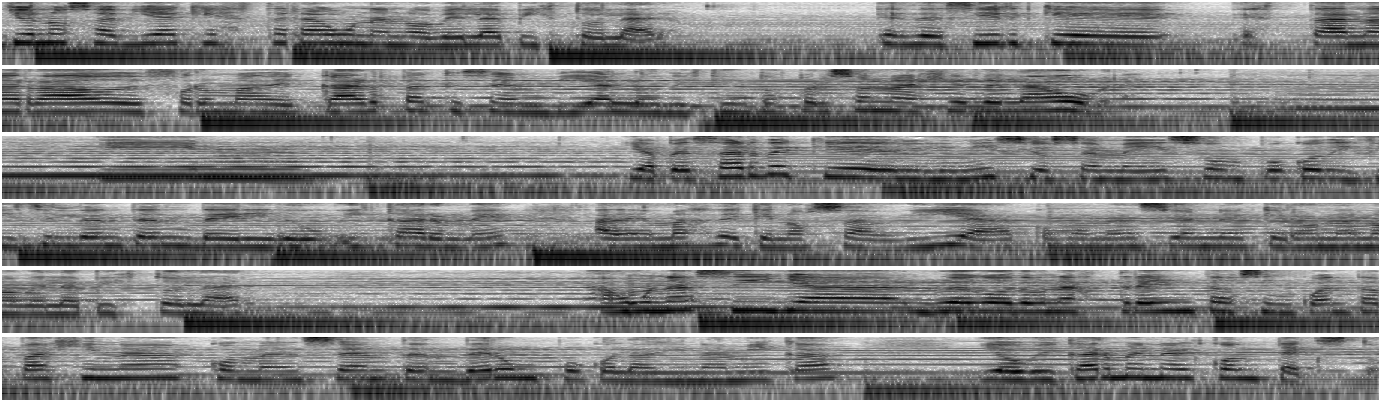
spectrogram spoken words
yo no sabía que esta era una novela epistolar, es decir, que está narrado de forma de carta que se envían los distintos personajes de la obra. Y a pesar de que el inicio se me hizo un poco difícil de entender y de ubicarme, además de que no sabía, como mencioné, que era una novela epistolar, aún así ya luego de unas 30 o 50 páginas comencé a entender un poco la dinámica y a ubicarme en el contexto.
